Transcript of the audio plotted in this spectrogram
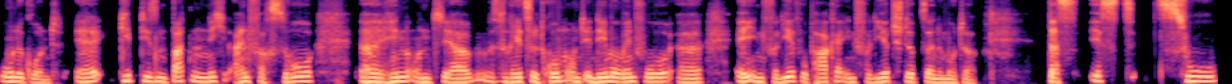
ohne Grund. Er gibt diesen Button nicht einfach so äh, hin und ja, rätselt rum und in dem Moment, wo äh, er ihn verliert, wo Parker ihn verliert, stirbt seine Mutter. Das ist zu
